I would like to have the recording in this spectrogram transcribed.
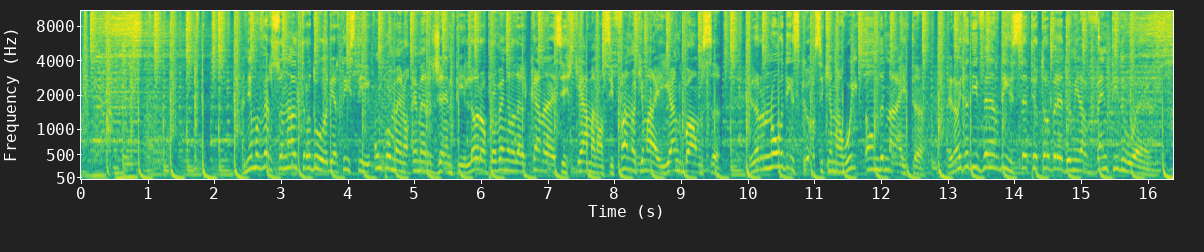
Andiamo verso un altro duo di artisti un po' meno emergenti, loro provengono dal Canada e si chiamano, si fanno chiamare Young Bombs. Il loro nuovo disco si chiama We on the Night. Le novità di venerdì 7 ottobre 2022.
